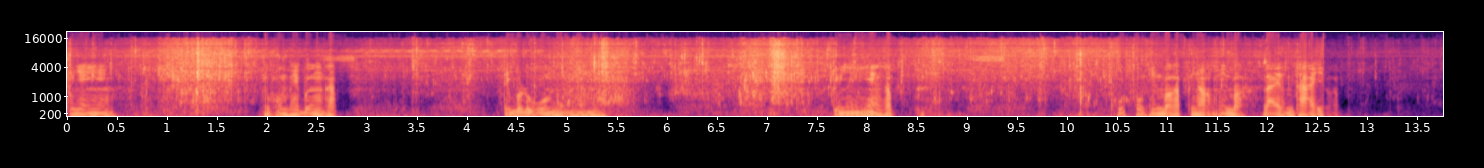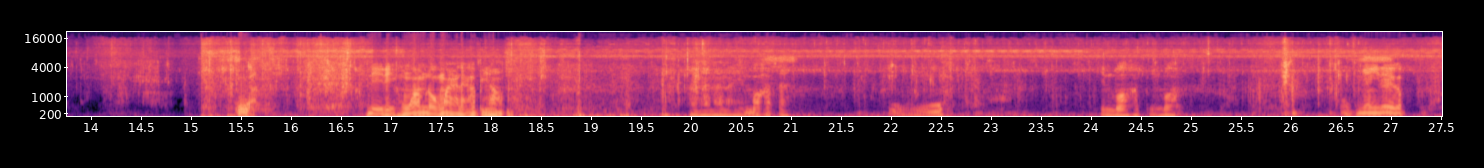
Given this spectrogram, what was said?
ตัวใหญ่แห้งเดี๋ยวผมให้เบิ่งครับที่บรูว่างูหยังเนาะตัวใหญ่แห้งครับพูดพูดเห็นบ่ครับพี่น้องเห็นบ่ไล่ทำไทยอยู่ครับโอ้ดีดีหัวมันดอกไม้เลยครับพี่น้องนั่นนั่นเห็นบ่ครับนะโอ้เห็นบ่ครับเห็นบ่โอ้ใหญ่เลยครับอู้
